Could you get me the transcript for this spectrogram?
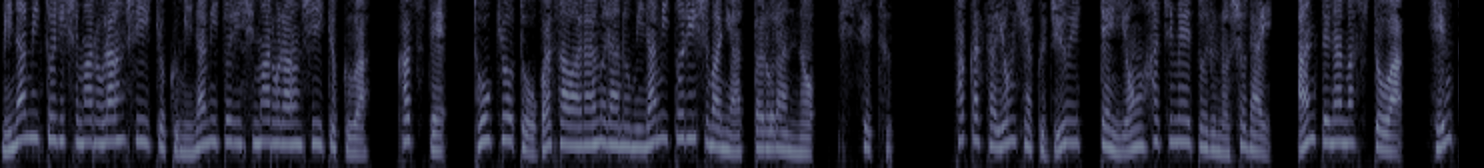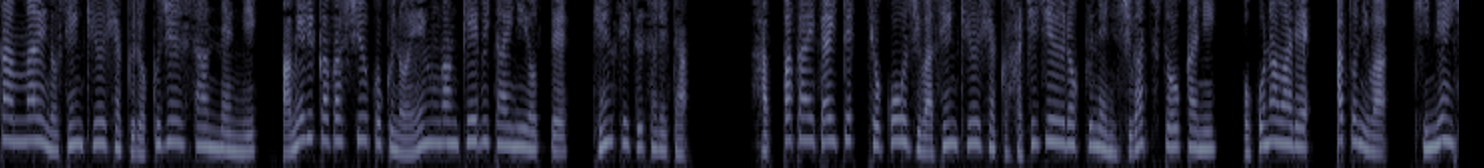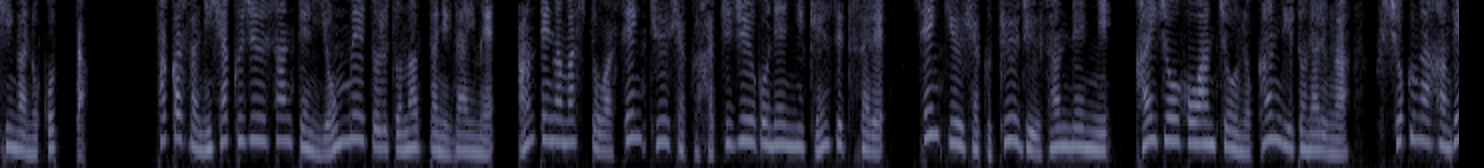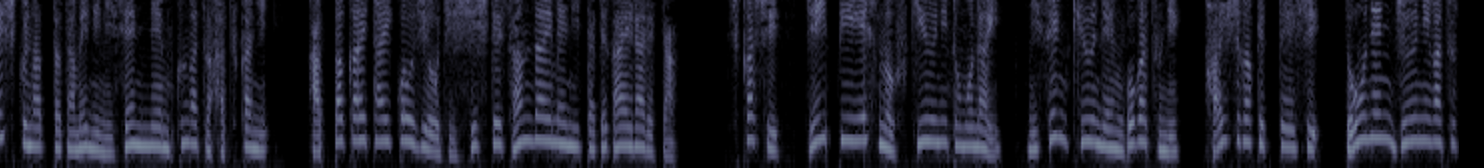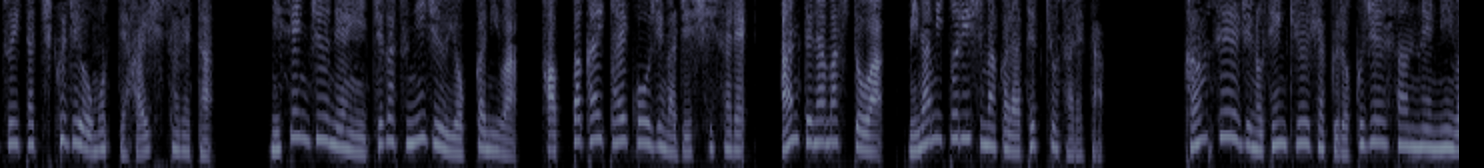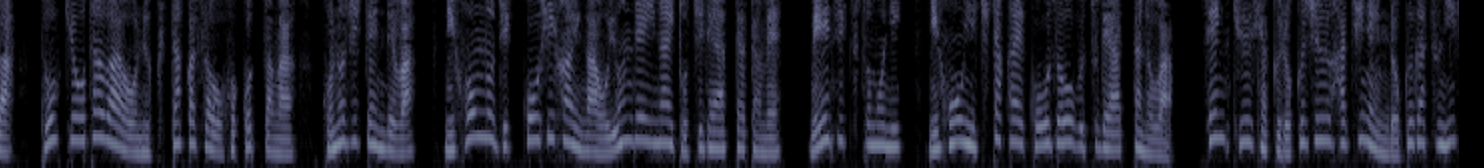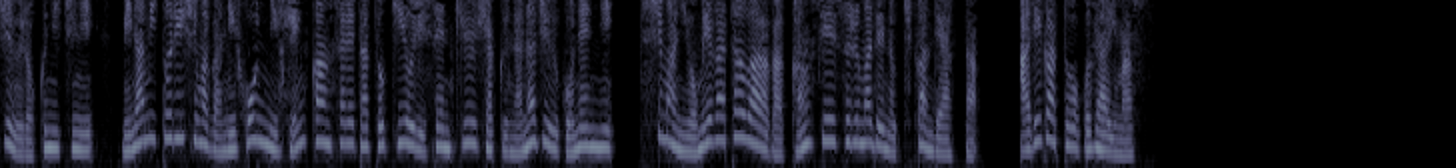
南鳥島ロランシー局南鳥島ロランシー局は、かつて東京都小笠原村の南鳥島にあったロランの施設。高さ411.48メートルの初代アンテナマストは返還前の1963年にアメリカ合衆国の沿岸警備隊によって建設された。葉っぱ解体撤去工事は1986年4月10日に行われ、後には記念碑が残った。高さ213.4メートルとなった2代目アンテナマストは1985年に建設され、1993年に海上保安庁の管理となるが、腐食が激しくなったために2000年9月20日に、葉っぱ解体工事を実施して3代目に建て替えられた。しかし、GPS の普及に伴い、2009年5月に廃止が決定し、同年12月1日9時をもって廃止された。2010年1月24日には、葉っぱ解体工事が実施され、アンテナマストは南鳥島から撤去された。完成時の1963年には東京タワーを抜く高さを誇ったが、この時点では日本の実行支配が及んでいない土地であったため、名実ともに日本一高い構造物であったのは、1968年6月26日に南鳥島が日本に返還された時より1975年に津島にオメガタワーが完成するまでの期間であった。ありがとうございます。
